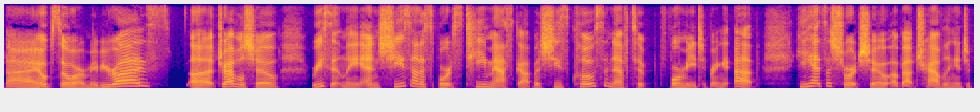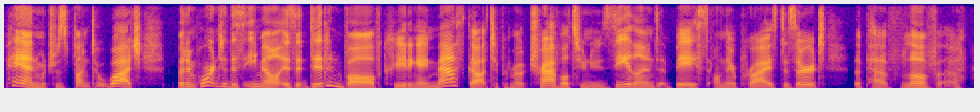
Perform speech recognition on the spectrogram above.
I hope so, or maybe Rise, uh, travel show recently, and she's not a sports team mascot, but she's close enough to for me to bring it up. He has a short show about traveling in Japan, which was fun to watch, but important to this email is it did involve creating a mascot to promote travel to New Zealand based on their prize dessert, the pavlova.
